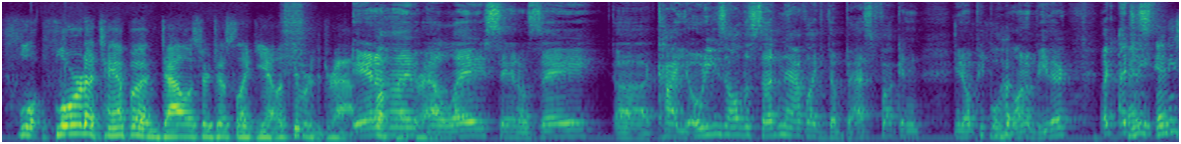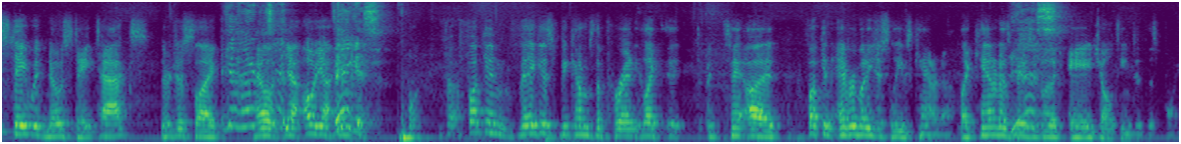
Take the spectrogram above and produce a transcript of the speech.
Flo- Florida, Tampa, and Dallas are just like, yeah, let's get rid of the draft. Anaheim, draft. LA, San Jose, uh, Coyotes all of a sudden have like the best fucking you know people want to be there. Like I Any just any state with no state tax, they're just like, Yeah, 100%. hell yeah, oh yeah, and Vegas. f- fucking Vegas becomes the perennial like, it, it, uh, fucking everybody just leaves Canada. Like Canada's Yes. basically like AHL teams at this point.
